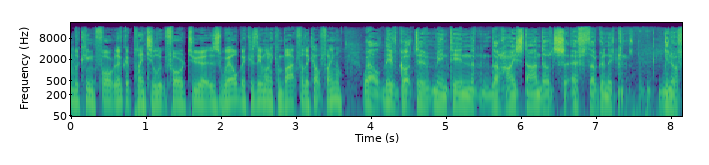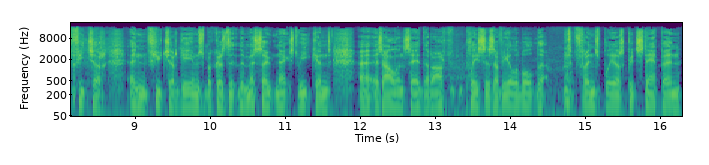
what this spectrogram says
looking forward. They've got plenty to look forward to as well because they want to come back for the cup final. Well, they've got to maintain their high standards if they're going to, you know, feature in future games because they miss out next week. And uh, as Alan said, there are places available that fringe players could step in,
